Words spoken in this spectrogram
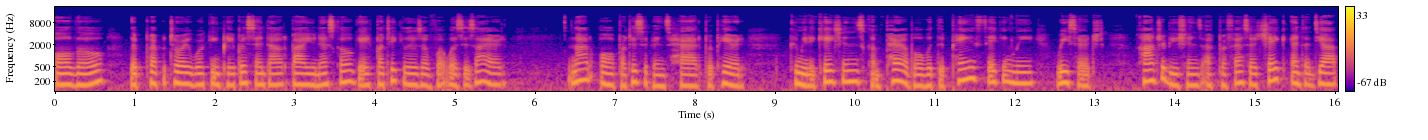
Although the preparatory working paper sent out by UNESCO gave particulars of what was desired, not all participants had prepared communications comparable with the painstakingly researched contributions of Professor Cheikh Anta Diop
